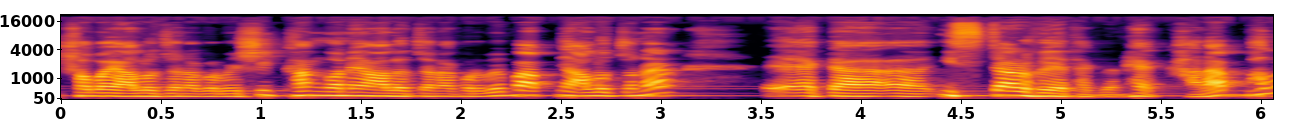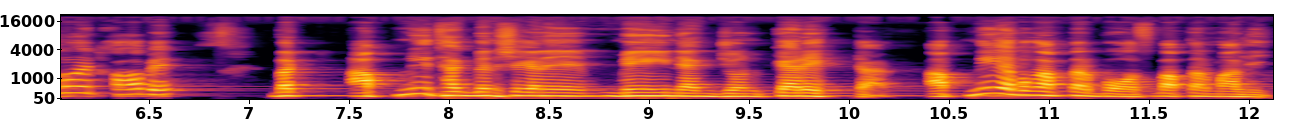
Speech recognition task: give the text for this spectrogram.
সবাই আলোচনা করবে, শিক্ষাঙ্গনে আলোচনা করবে বা আপনি আলোচনার একটা স্টার হয়ে থাকবেন। হ্যাঁ খারাপ ভালো এটা হবে বাট আপনি থাকবেন সেখানে মেইন একজন ক্যারেক্টার আপনি এবং আপনার বস বা আপনার মালিক,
